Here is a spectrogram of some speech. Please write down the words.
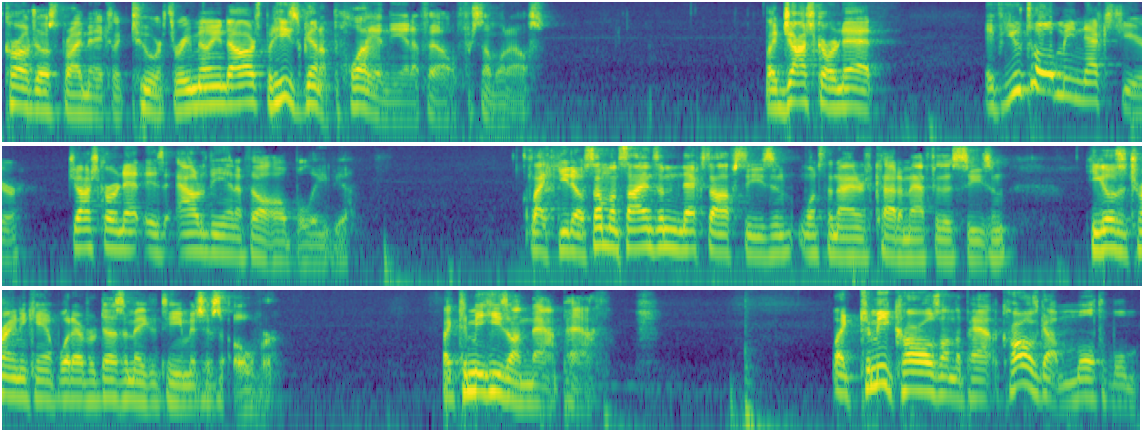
Karl Joseph probably makes like two or three million dollars, but he's going to play in the NFL for someone else. Like Josh Garnett, if you told me next year Josh Garnett is out of the NFL, I'll believe you. Like, you know, someone signs him next offseason once the Niners cut him after this season. He goes to training camp, whatever, doesn't make the team, it's just over. Like to me, he's on that path. Like to me, Carl's on the path. Carl's got multiple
